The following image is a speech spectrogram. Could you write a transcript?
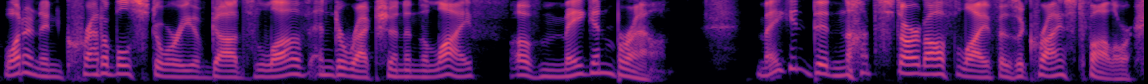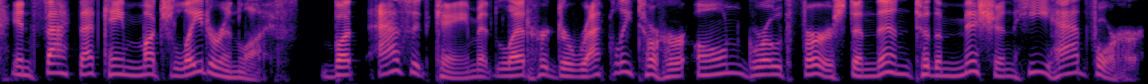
What an incredible story of God's love and direction in the life of Megan Brown. Megan did not start off life as a Christ follower. In fact, that came much later in life. But as it came, it led her directly to her own growth first and then to the mission he had for her.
